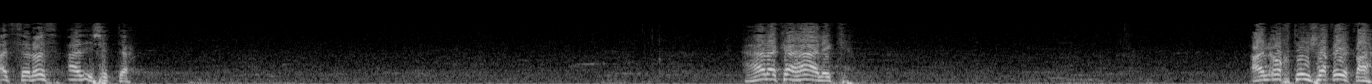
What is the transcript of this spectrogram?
الثلث. هذه ستة. هلك هالك. عن أخت شقيقة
